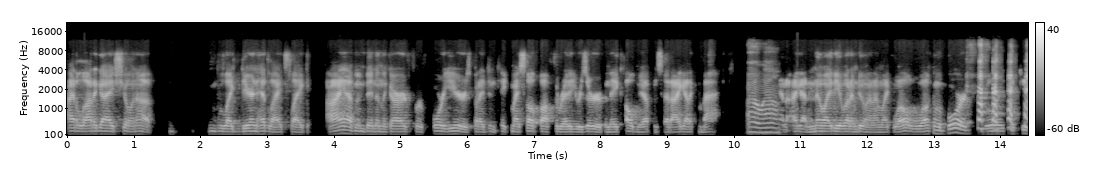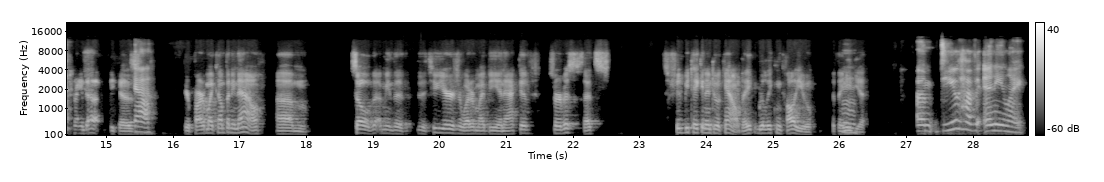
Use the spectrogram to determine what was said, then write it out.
I had a lot of guys showing up like deer in headlights, like I haven't been in the guard for four years, but I didn't take myself off the ready reserve. And they called me up and said, I got to come back. Oh, wow. And I got no idea what I'm doing. I'm like, well, welcome aboard. We'll get you trained up because yeah. you're part of my company now. Um, so, I mean, the, the two years or whatever might be in active service, that's should be taken into account. They really can call you if they mm. need you. Um, do you have any like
